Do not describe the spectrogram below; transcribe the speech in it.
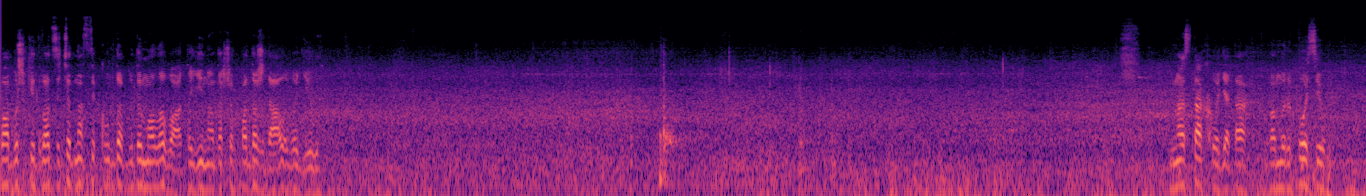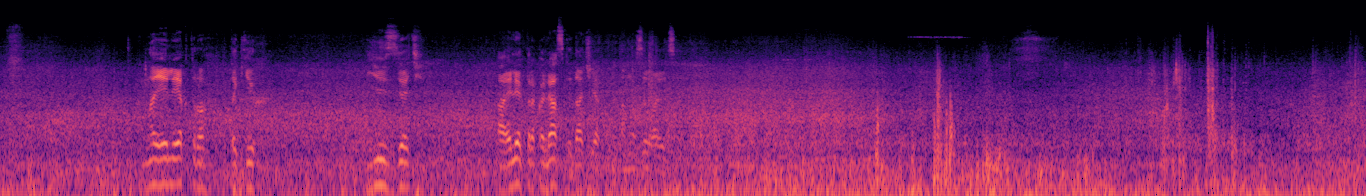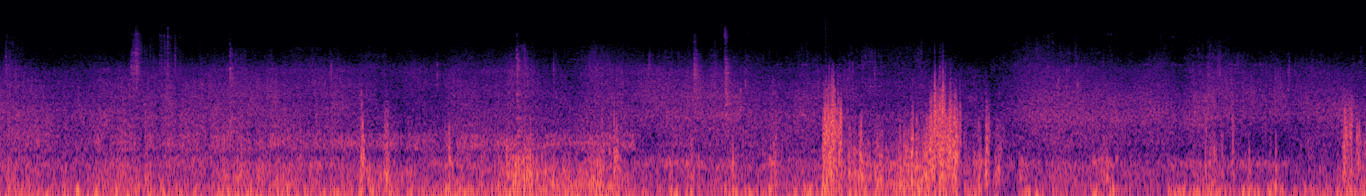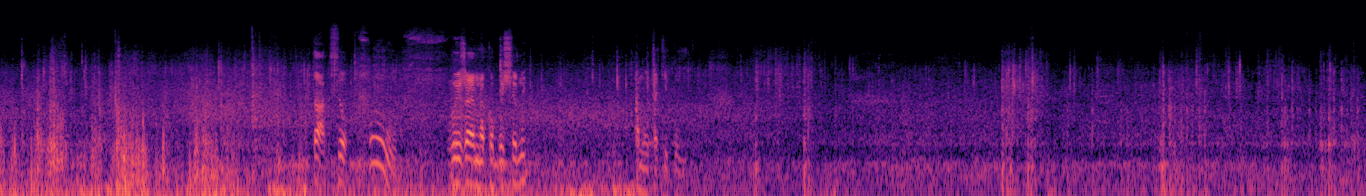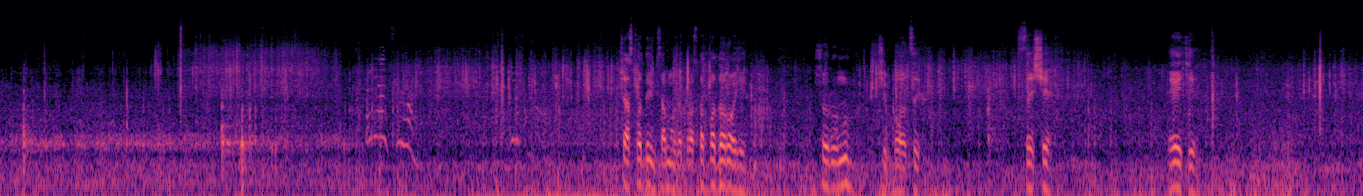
Бабушки 21 секунда буде маловато, їй треба, щоб подождали водили. У нас так ходять, а в америкосів на електро таких їздять. Електроколяски, да, чи як вони там називаються. Все. Фу. Виїжджаємо на Кобищини. А ми так і поїдемо. Зараз подивимося, може просто по дорозі шуруну чи по цих все ще эти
